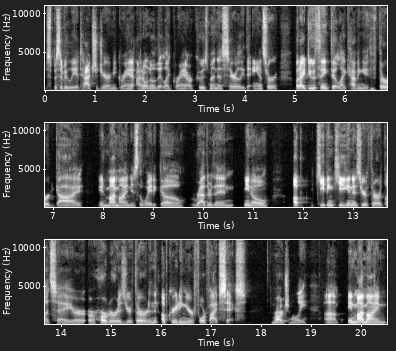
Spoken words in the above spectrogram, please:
specifically attached to Jerami Grant. I don't know that like Grant or Kuzma necessarily the answer, but I do think that like having a third guy in my mind is the way to go rather than, you know, up keeping Keegan as your third, let's say, or or Huerter as your third, and then upgrading your four, five, six marginally. Um, in my mind,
